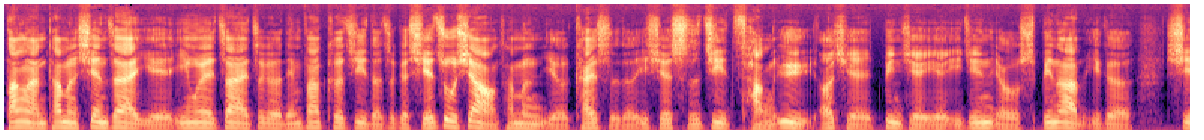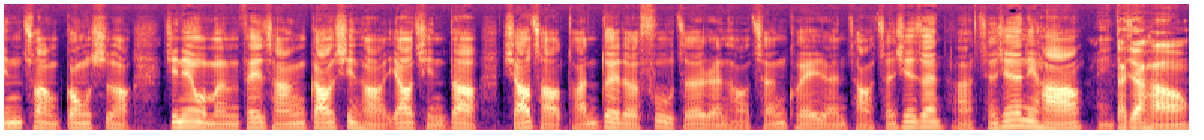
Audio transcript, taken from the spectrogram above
当然，他们现在也因为在这个联发科技的这个协助下，他们也开始了一些实际场域，而且并且也已经有 spin up 一个新创公司哈。今天我们非常高兴哈，邀请到小草团队的负责人哈陈奎仁哈陈先生啊，陈先生你好，哎大家好。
